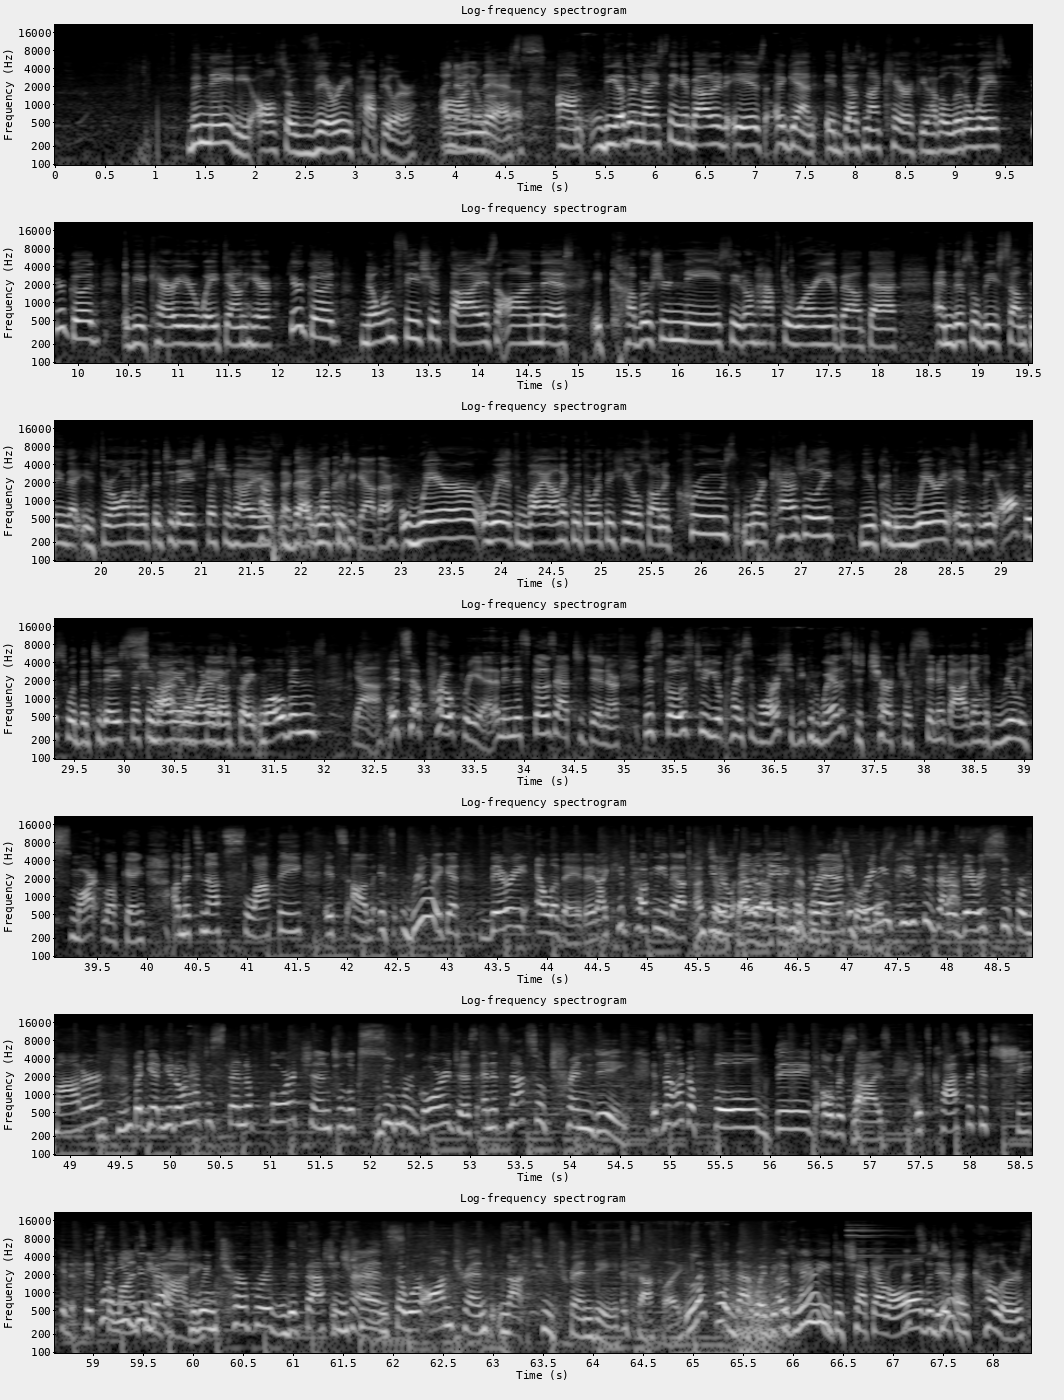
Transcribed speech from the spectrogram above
The navy, also very popular. I know on this. this. Um, the other nice thing about it is, again, it does not care if you have a little waist, you're good. If you carry your weight down here, you're good. No one sees your thighs on this. It covers your knees, so you don't have to worry about that. And this will be something that you throw on with the today's special value Perfect. that I you could together. wear with Vionic with Ortho heels on a cruise more casually. You could wear it into the office with the today's special Smart value in one of those great wovens. Yeah, it's appropriate. I mean, this goes out to dinner. This goes to your place of worship. You can wear this to church or synagogue and look really smart looking. Um, it's not sloppy. It's um, it's really again very elevated. I keep talking about I'm you so know elevating the brand and bringing pieces that yeah. are very super modern, mm -hmm. but yet you don't have to spend a fortune to look mm-hmm. super mm -hmm. gorgeous, and it's not so trendy. It's not like a full, big, oversized. Right. It's classic. It's chic, and it fits it's the lines you of your best. body. You interpret the fashion the trend, so we're on trend, not too trendy. Exactly. Let's head that way because okay. we need to check out all Let's the different it. colors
